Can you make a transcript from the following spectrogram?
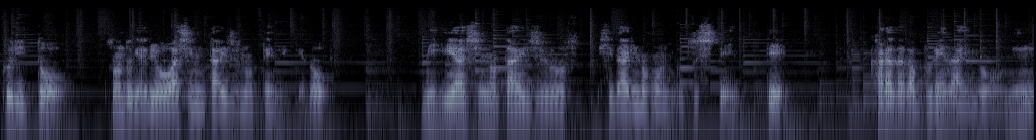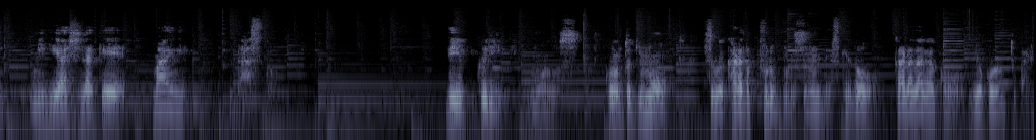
くりと、その時は両足に体重乗ってんねんけど、右足の体重を左の方に移していって、体がぶれないように、右足だけ前に出すと。で、ゆっくり戻す。この時も、すごい体プルプルするんですけど、体がこう横とかに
